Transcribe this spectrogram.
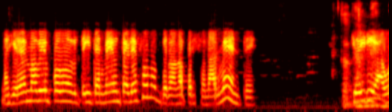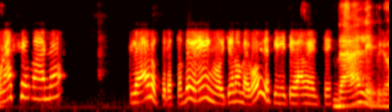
nos llevemos bien por intermedio de un teléfono, pero no personalmente. Yo iría una semana, claro, pero me vengo, yo no me voy definitivamente. Dale, pero,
